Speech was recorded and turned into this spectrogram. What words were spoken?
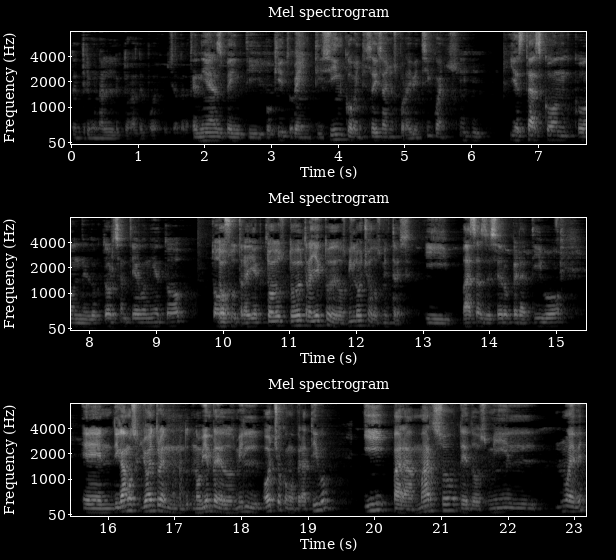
del Tribunal Electoral del Poder Judicial de la Tenías veintipoquitos. 25, 26 años por ahí, 25 años. Y estás con, con el doctor Santiago Nieto todo, Todo. su trayecto. Todo, todo el trayecto de 2008 a 2013. Y pasas de ser operativo. En, digamos, yo entro en noviembre de 2008 como operativo y para marzo de 2009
